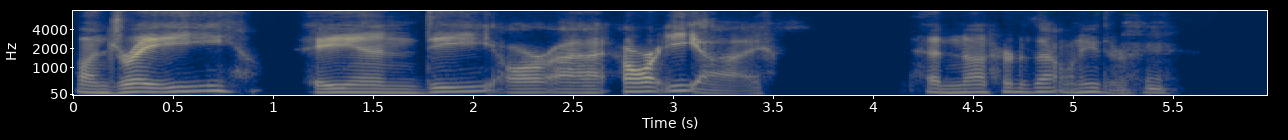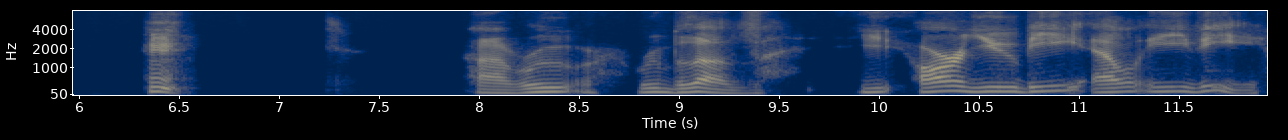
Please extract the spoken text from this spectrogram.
Andrei, A N D R I R E I. Had not heard of that one either. Hmm. Uh, Ru- Rublev, R U B L E V,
